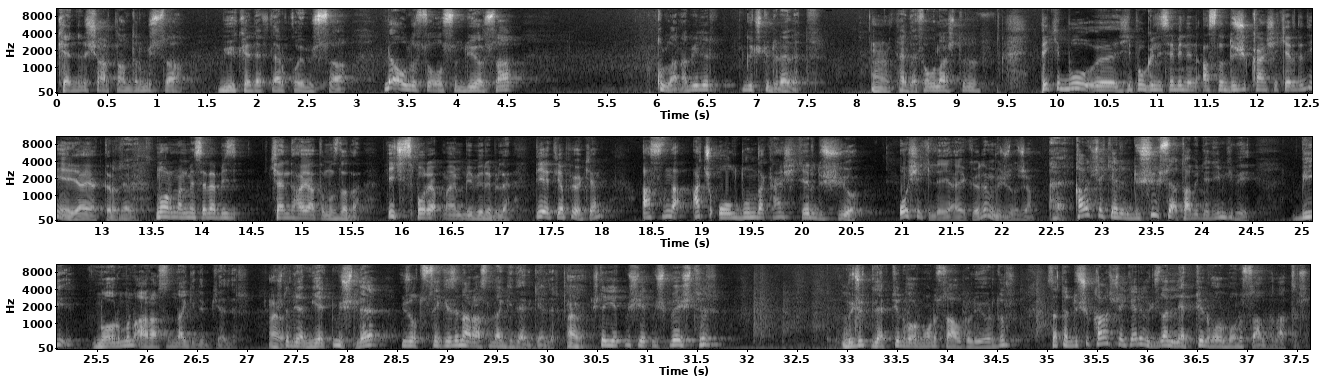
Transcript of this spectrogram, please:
kendini şartlandırmışsa, büyük hedefler koymuşsa, ne olursa olsun diyorsa kullanabilir. Güçlüdür evet. Evet. Hedefe ulaştırır. Peki bu e, hipogliseminin aslında düşük kan şekeri dedin ya yağ yaktırır. Evet. Normal mesela biz kendi hayatımızda da hiç spor yapmayan bir biri bile diyet yapıyorken aslında aç olduğunda kan şekeri düşüyor. O şekilde yağ yakıyor değil mi vücut hocam? He, Kan şekerin düşükse tabii dediğim gibi bir normun arasında gidip gelir. İşte diyelim 70 ile 138'in arasında gider gelir. Evet. İşte 70-75'tir. Vücut leptin hormonu salgılıyordur. Zaten düşük kan şekeri vücuda leptin hormonu salgılatır.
